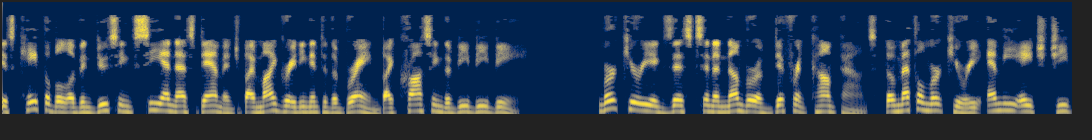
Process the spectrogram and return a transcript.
is capable of inducing CNS damage by migrating into the brain by crossing the BBB. Mercury exists in a number of different compounds, though methylmercury MEHG+,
